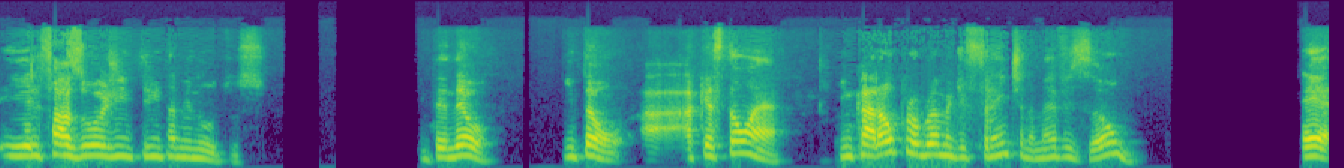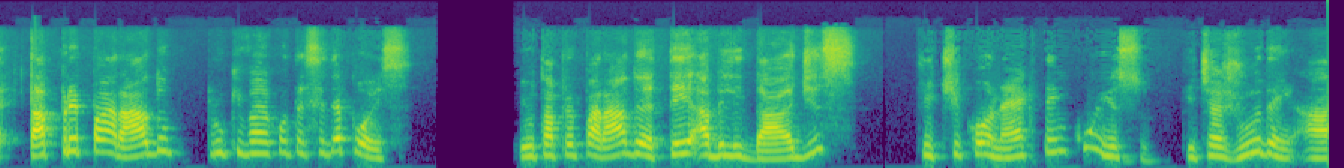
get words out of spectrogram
e ele faz hoje em 30 minutos? Entendeu? Então, a, a questão é, encarar o problema de frente, na minha visão, é estar tá preparado para o que vai acontecer depois. E o estar tá preparado é ter habilidades que te conectem com isso, que te ajudem a,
